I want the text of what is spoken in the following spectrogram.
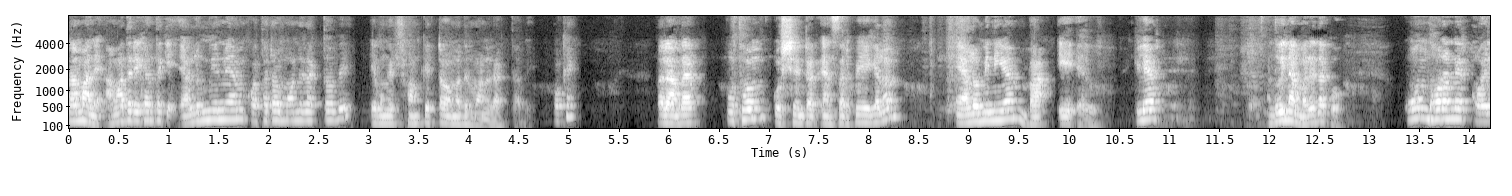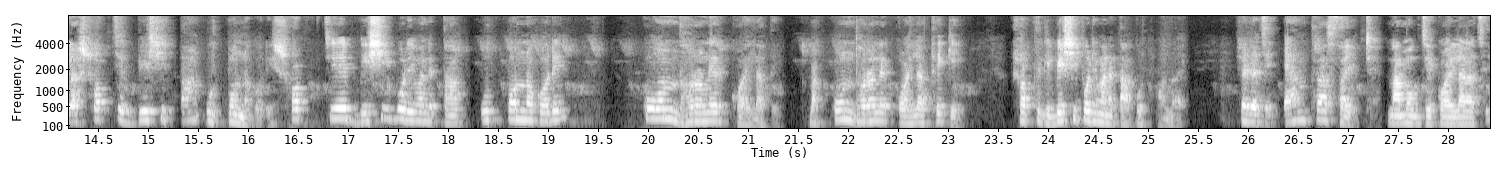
তার মানে আমাদের এখান থেকে অ্যালুমিনিয়াম কথাটাও মনে রাখতে হবে এবং এর সংকেতটাও আমাদের মনে রাখতে হবে, ওকে? তাহলে আমরা প্রথম কোশ্চেনটার অ্যান্সার পেয়ে গেলাম, অ্যালুমিনিয়াম বা এএল ক্লিয়ার দুই নম্বরে দেখো, কোন ধরনের কয়লা সবচেয়ে বেশি তাপ উৎপন্ন করে? সবচেয়ে বেশি পরিমাণে তাপ উৎপন্ন করে কোন ধরনের কয়লাতে? বা কোন ধরনের কয়লা থেকে সব থেকে বেশি পরিমাণে তাপ উৎপন্ন হয়? সেটা হচ্ছে অ্যান্থ্রাসাইট নামক যে কয়লা আছে,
